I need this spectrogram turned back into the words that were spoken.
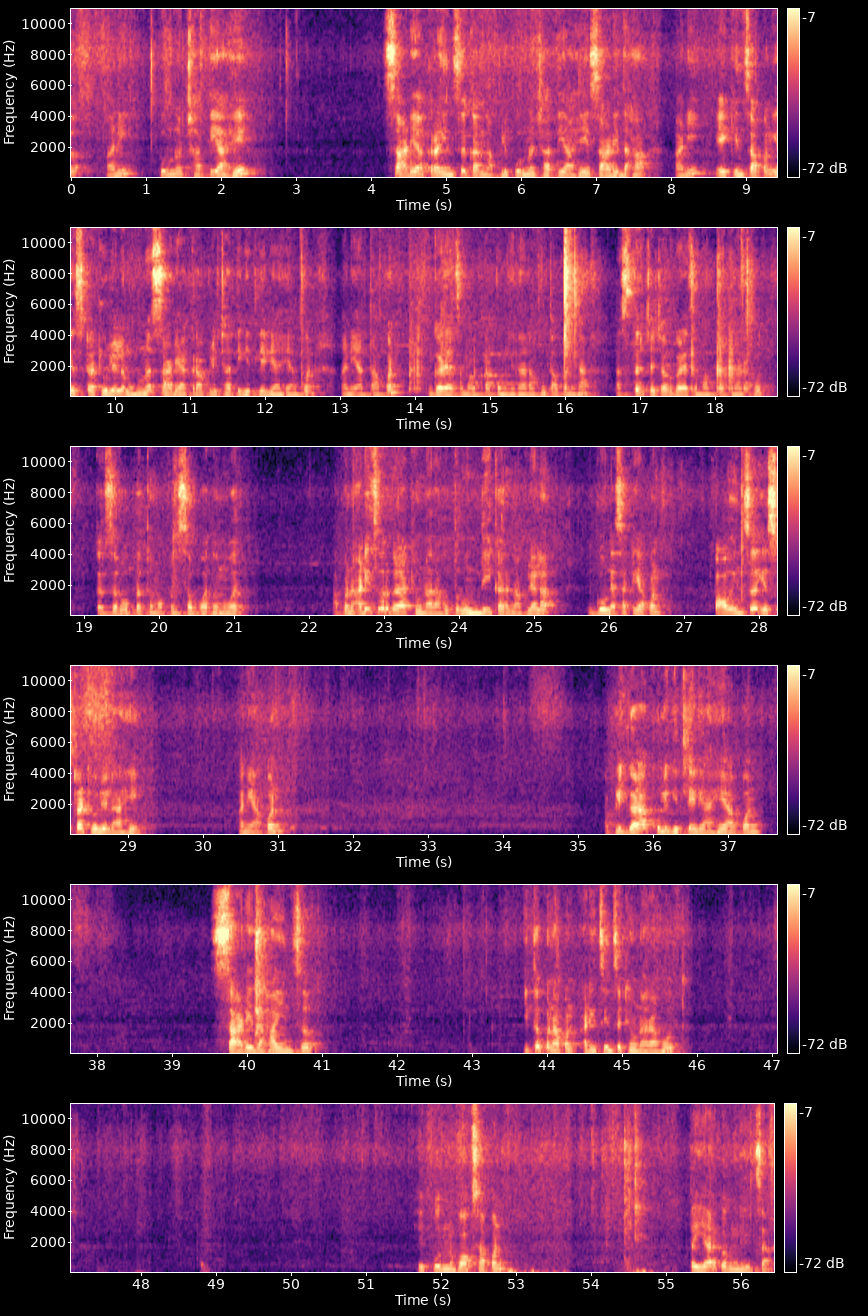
आणि पूर्ण छाती आहे साडे अकरा इंच कारण आपली पूर्ण छाती आहे साडे दहा. आणि एक इंच आपण एक्स्ट्रा ठेवलेलं म्हणूनच साडे अकरा आपली छाती घेतलेली आहे आपण. आणि आता आपण गळ्याचं माप टाकून घेणार आहोत. आपण ह्या अस्तरच्या याच्यावर गळ्याचं माप टाकणार आहोत. तर सर्वप्रथम आपण सव्वा दोनवर आपण अडीचवर गळा ठेवणार आहोत. रुंदी कारण आपल्याला गोंड्यासाठी आपण पाव इंच एक्स्ट्रा ठेवलेलं आहे. आणि आपण आपली गळा खोली घेतलेली आहे. आपण साडे दहा इंच. इथं पण आपण अडीच इंच ठेवणार आहोत. हे पूर्ण बॉक्स आपण तयार करून घ्यायचा.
